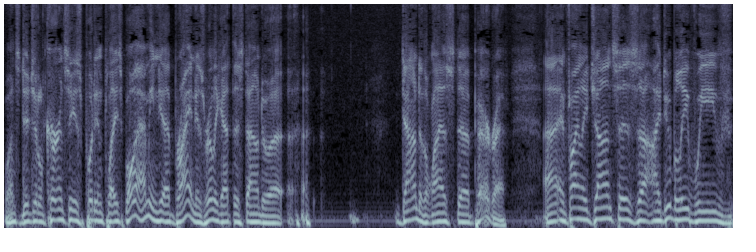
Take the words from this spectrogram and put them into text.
Once digital currency is put in place, boy, I mean, Brian has really got this down to a down to the last uh, paragraph. Uh, and finally, John says, uh, "I do believe we've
